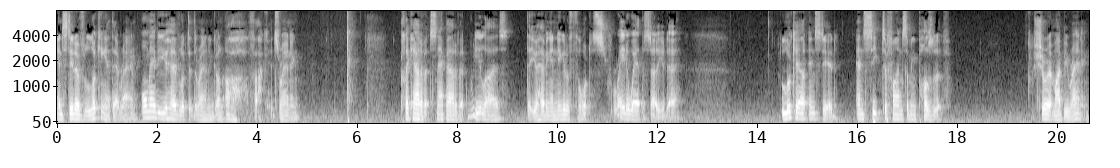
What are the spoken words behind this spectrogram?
Instead of looking at that rain, or maybe you have looked at the rain and gone, oh, fuck, it's raining. Click out of it, snap out of it, realize that you're having a negative thought straight away at the start of your day. Look out instead and seek to find something positive. Sure, it might be raining,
